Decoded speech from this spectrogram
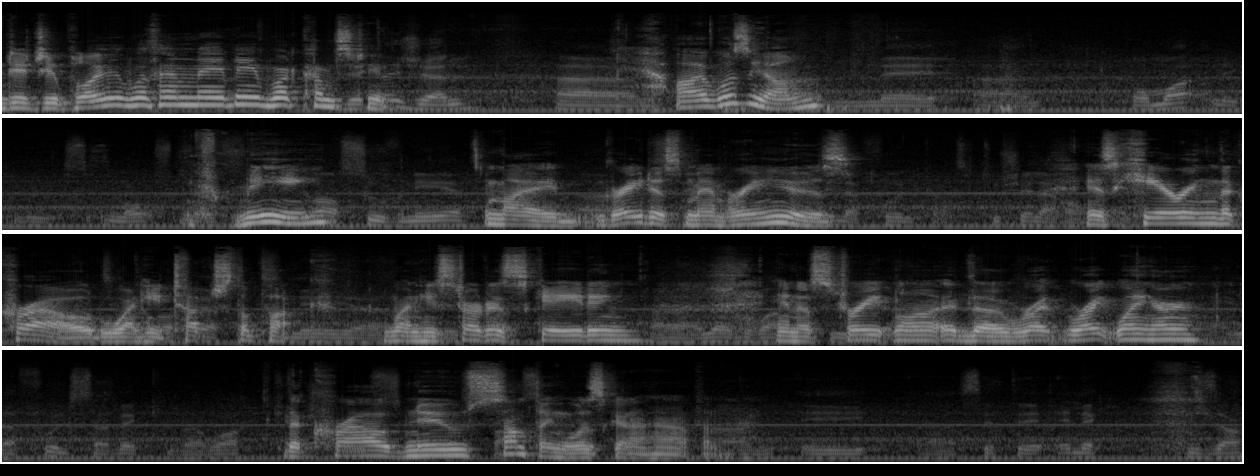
Did you play with him maybe? What comes to you? Euh, I was young. Mais euh, pour moi, les, les, mon, mon For me, plus grand souvenir, My euh, greatest memory is la foule quand il touchait la rondelle. is hearing the crowd when he touched the puck. When he euh, started skating in a straight euh, line, the right right winger, La foule savait qu'il va y avoir the crowd knew va se passer. something was going to happen. Um, euh, électrisant.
